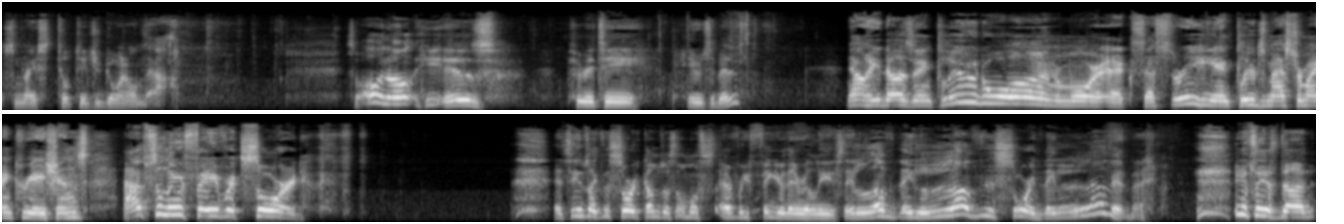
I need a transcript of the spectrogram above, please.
some nice tiltage going on there. So all in all, he is pretty usable. Now he does include one more accessory. He includes Mastermind Creations' absolute favorite sword. it seems like the sword comes with almost every figure they release. They love they love this sword. They love it, man. You can see it's done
